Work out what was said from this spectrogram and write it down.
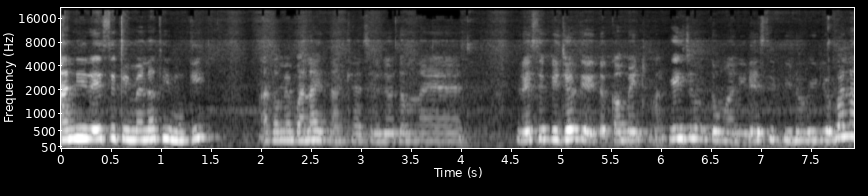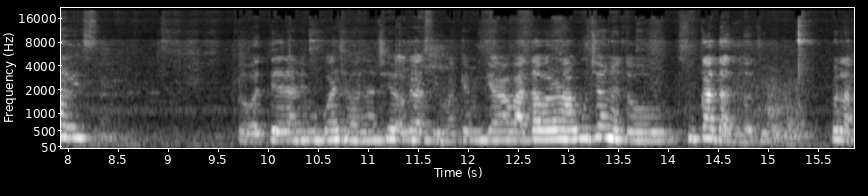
આની રેસીપી મેં નથી મૂકી. આ તો મેં બનાવી જ નાખ્યા છે. જો તમને રેસીપી જોતી હોય તો કમેન્ટમાં કહેજો. તો આની રેસીપીનો વીડિયો બનાવીશ. તો અત્યારે આને મૂકવા જવાના છે અગાસીમાં. કેમ કે આ વાતાવરણ આવું છે ને તો સુકાતા જ નથી. પેલા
